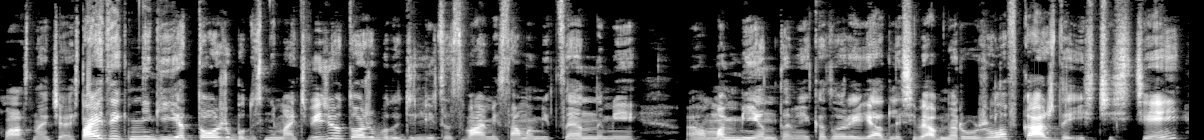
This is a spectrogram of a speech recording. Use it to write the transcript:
классная часть. По этой книге я тоже буду снимать видео, тоже буду делиться с вами самыми ценными э, моментами, которые я для себя обнаружила в каждой из частей.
